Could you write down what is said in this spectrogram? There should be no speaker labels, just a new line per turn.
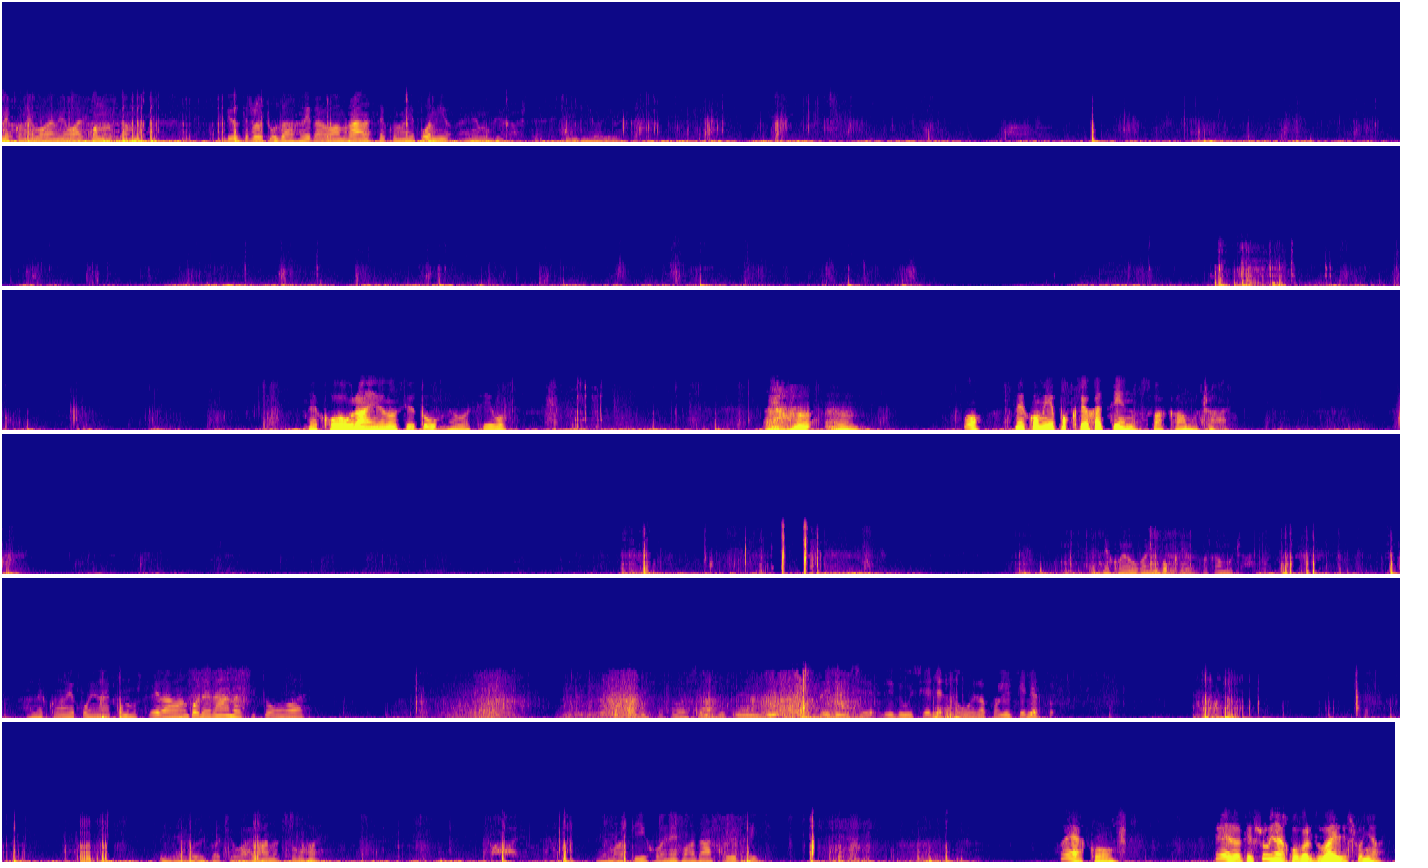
da neko ne boga mi ovaj ponos sam bio držao tu da vidam vam ranac, neko nam je ponio, e, ne mogu vjerovati. Neko ogranje nosio tu, evo sivo. o, neko mi je pokrio hacinu, svaka mu čast. Neko je ovoga pokrio, svaka mu čast. A neko nam je ponio, neko nam štrila vam gore ranac i to ovaj. Sad pripremim iduće, iduće ljeto, ovo je za poljuće ljeto. Idemo ipaći ovaj ranac ovaj. Aj, nema tiho, nema da što je prići. Eko, e da ti šunjak po brdu, ajde šunjak.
